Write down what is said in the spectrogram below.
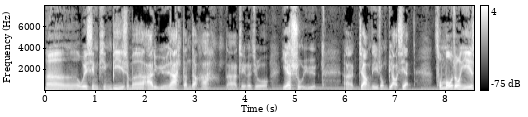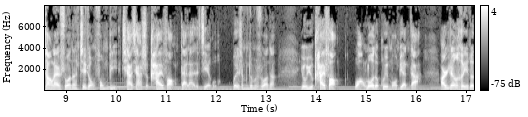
嗯，微信屏蔽什么阿里云啊等等啊，啊，这个就也属于，呃，这样的一种表现。从某种意义上来说呢，这种封闭恰恰是开放带来的结果。为什么这么说呢？由于开放，网络的规模变大。而任何一个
